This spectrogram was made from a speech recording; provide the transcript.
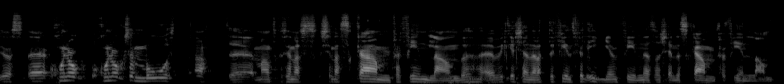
Yes. Hon, är, hon är också emot att man ska känna, känna skam för Finland. Vilket känner att det finns väl ingen finne som känner skam för Finland.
